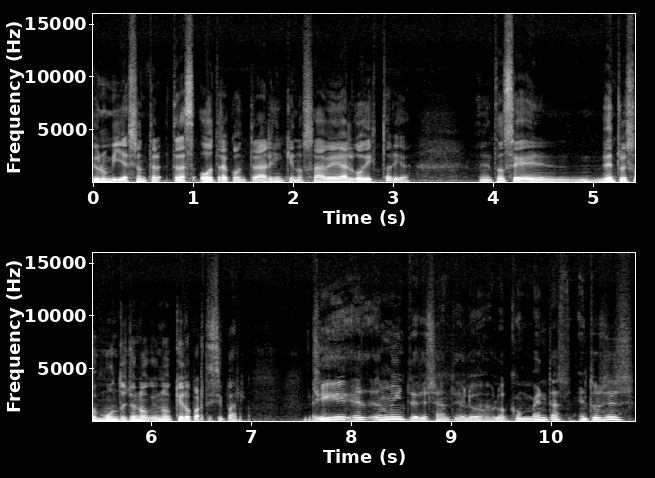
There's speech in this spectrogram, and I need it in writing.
una humillación tras otra contra alguien que no sabe algo de historia. Entonces, dentro de esos mundos yo no quiero participar. Sí, es, muy interesante lo, lo, que comentas. Entonces,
